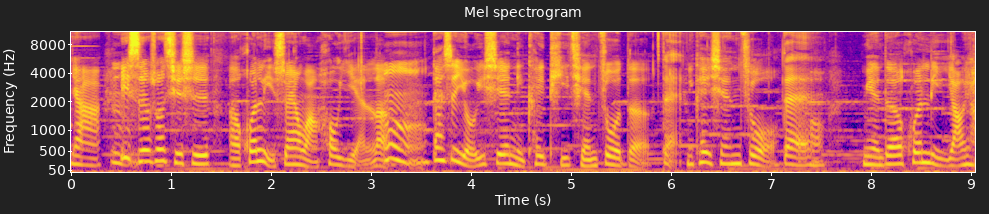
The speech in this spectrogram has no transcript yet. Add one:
呀，嗯意思就是说，其实呃，婚礼虽然往后延了，嗯，但是有一些你可以提前做的，对你可以先做，对哦免得婚礼遥遥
